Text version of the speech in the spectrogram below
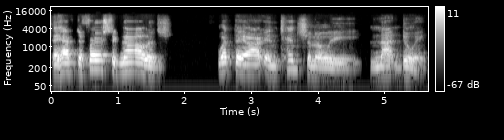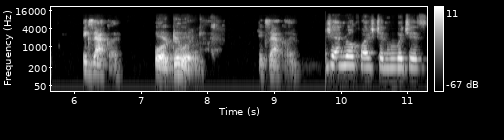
They have to first acknowledge what they are intentionally not doing. Exactly. Or doing. Exactly. General question, which is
